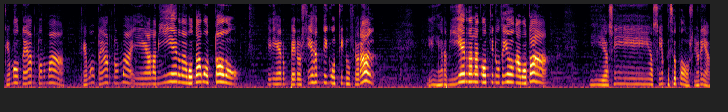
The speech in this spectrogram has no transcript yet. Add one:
que vote Artur Mas, que vote Artur Mas. Y a la mierda votamos todo. Y dijeron, pero si es anticonstitucional. Y dije, a la mierda la constitución, a votar. Y así, así empezó todo, señoría.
